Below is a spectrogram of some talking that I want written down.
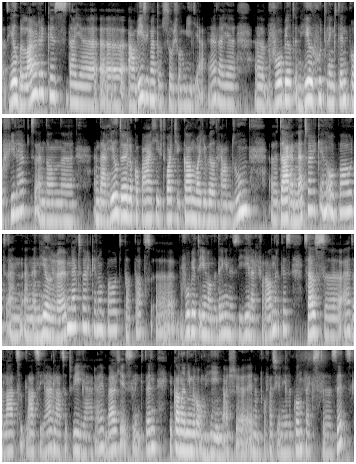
het heel belangrijk is dat je aanwezig bent op social media. Hè? Dat je bijvoorbeeld een heel goed LinkedIn profiel hebt en, dan, en daar heel duidelijk op aangeeft wat je kan, wat je wil gaan doen uh, daar een netwerk in opbouwt en, en, een heel ruim netwerk in opbouwt, dat dat uh, bijvoorbeeld een van de dingen is die heel erg veranderd is. Zelfs uh, de laatste, het laatste jaar, de laatste twee jaar. Hè. In België is LinkedIn, je kan er niet meer omheen als je in een professionele context zit.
